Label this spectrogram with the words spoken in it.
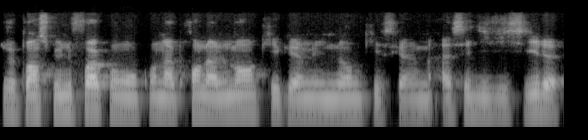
je pense qu'une fois qu'on apprend l'allemand, qui est quand même une langue qui est quand même assez difficile,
